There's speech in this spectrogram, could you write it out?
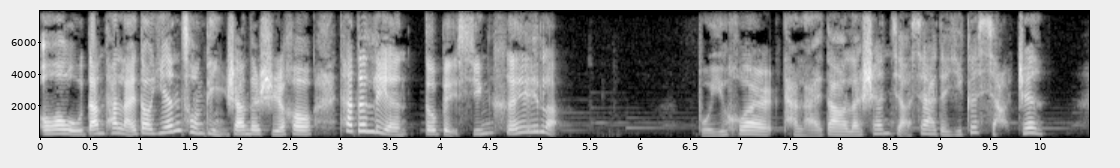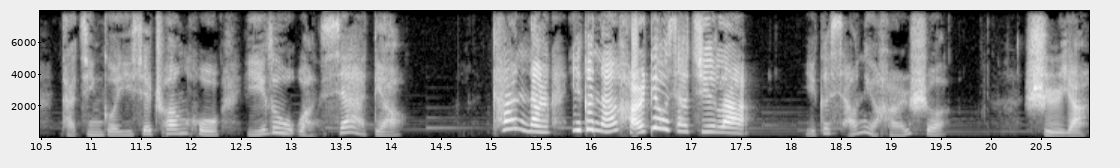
哦，当他来到烟囱顶上的时候，他的脸都被熏黑了。不一会儿，他来到了山脚下的一个小镇。他经过一些窗户，一路往下掉。看呐，一个男孩掉下去了。一个小女孩说：“是呀，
